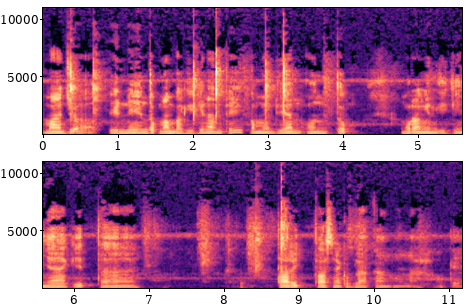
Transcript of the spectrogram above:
maju ini untuk nambah gigi nanti. Kemudian untuk ngurangin giginya kita tarik tasnya ke belakang. Nah oke. Okay.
